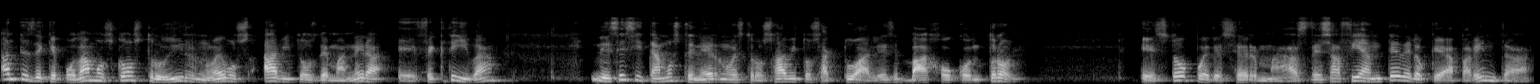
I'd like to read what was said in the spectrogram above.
Antes de que podamos construir nuevos hábitos de manera efectiva, necesitamos tener nuestros hábitos actuales bajo control. Esto puede ser más desafiante de lo que aparenta,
